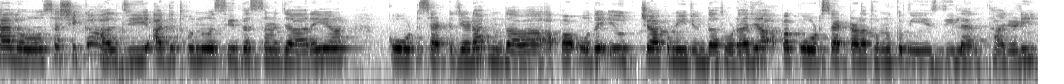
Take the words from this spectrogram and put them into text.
ਹੈਲੋ, ਸਤਿ ਸ਼੍ਰੀ ਅਕਾਲ ਜੀ। ਅੱਜ ਤੁਹਾਨੂੰ ਅਸੀਂ ਦੱਸਣ ਜਾ ਰਹੇ ਹਾਂ ਕੋਟ ਸੈੱਟ ਜਿਹੜਾ ਹੁੰਦਾ ਵਾ, ਆਪਾਂ ਉਹਦੇ ਇਹ ਉੱਚਾ ਕਮੀਜ਼ ਹੁੰਦਾ ਥੋੜਾ ਜਿਹਾ, ਆਪਾਂ ਕੋਟ ਸੈੱਟ ਵਾਲਾ ਤੁਹਾਨੂੰ ਕਮੀਜ਼ ਦੀ ਲੈਂਥ ਆ ਜਿਹੜੀ,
